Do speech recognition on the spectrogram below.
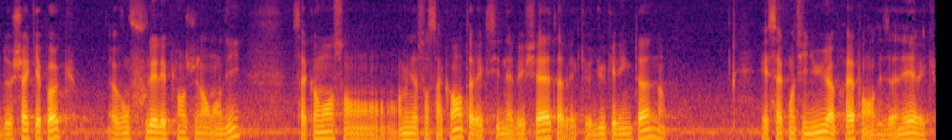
de chaque époque euh, vont fouler les planches du Normandie. Ça commence en, 1950 avec Sidney Bechet, avec Duke Ellington. Et ça continue après pendant des années avec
